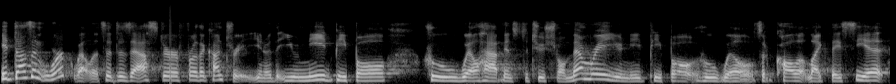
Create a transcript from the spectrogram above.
it doesn't work well. It's a disaster for the country. You know that you need people who will have institutional memory. You need people who will sort of call it like they see it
